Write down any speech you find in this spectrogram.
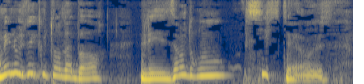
Mais nous écoutons d'abord les Andrew Sisters.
